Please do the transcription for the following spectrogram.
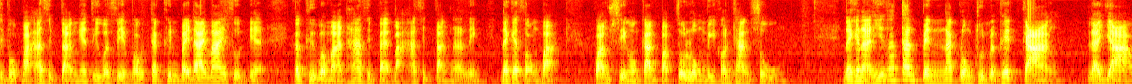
สิบหกบาทห้าสิบตังค์เนี่ยถือว่าเสี่ยงเพราะจะขึ้นไปได้มากที่สุดเนี่ยก็คือประมาณ 58 บาท 50 ตังค์นั้นเองได้แค่ 2 บาท ความเสี่ยงของการปรับตัวลงมีค่อนข้างสูง ในขณะที่ถ้าท่านเป็นนักลงทุนประเภทกลางและยาว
